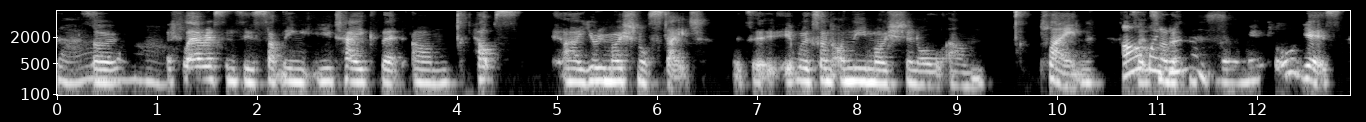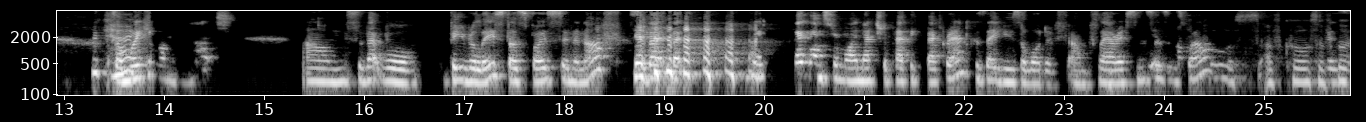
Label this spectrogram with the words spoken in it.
Wow. So, a flower essence is something you take that um, helps uh, your emotional state. It's a, it works on, on the emotional um, plane. Oh, so it's my not goodness. A, mental. Yes. Okay. So, I'm working on that. Um, so, that will be released, I suppose, soon enough. So, that, that that comes from my naturopathic background because they use a lot of um, flower essences as well. Of course, of course, of course.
